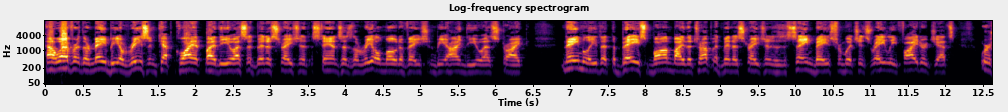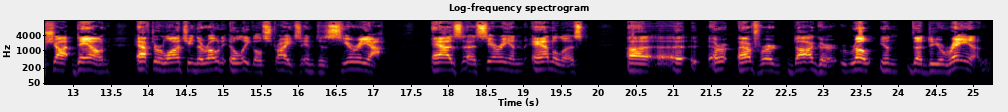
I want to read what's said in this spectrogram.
However, there may be a reason kept quiet by the U.S. administration that stands as the real motivation behind the U.S. strike, namely that the base bombed by the Trump administration is the same base from which Israeli fighter jets were shot down after launching their own illegal strikes into Syria. As a Syrian analyst, uh, uh, er, Afraa Dagher wrote in the Duran,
